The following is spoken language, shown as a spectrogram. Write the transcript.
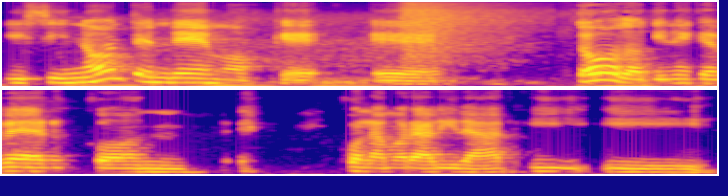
Y si no entendemos que eh, todo tiene que ver con, con la moralidad y,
